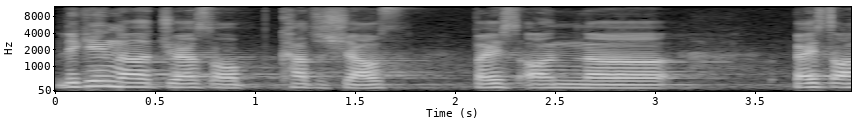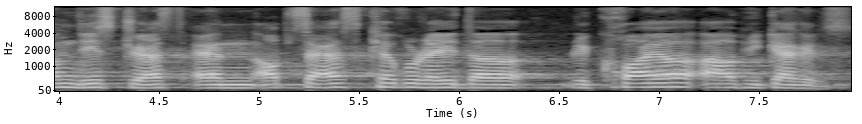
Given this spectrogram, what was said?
Linking the address of cut shells based on uh, based on this address and offsets calculate the required RP gadgets.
